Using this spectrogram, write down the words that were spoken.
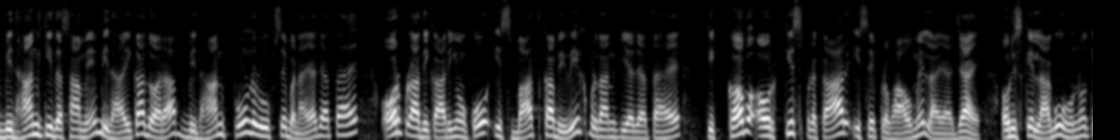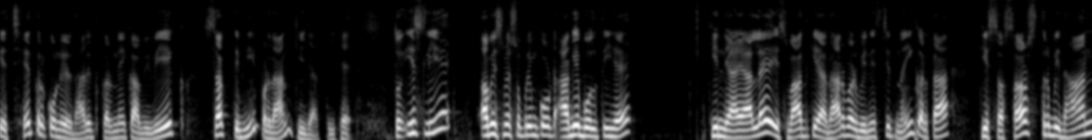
विधान की दशा में विधायिका द्वारा विधान पूर्ण रूप से बनाया जाता है और प्राधिकारियों को इस बात का विवेक प्रदान किया जाता है कि कब और किस प्रकार इसे प्रभाव में लाया जाए और इसके लागू होने के क्षेत्र को निर्धारित करने का विवेक शक्ति भी प्रदान की जाती है। तो इसलिए अब इसमें सुप्रीम कोर्ट आगे बोलती है कि न्यायालय इस बात के आधार पर विनिश्चित नहीं करता कि सशस्त्र विधान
